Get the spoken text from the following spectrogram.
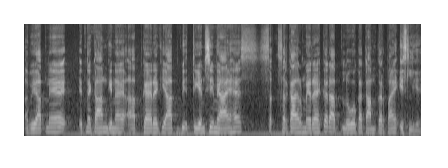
अभी आपने इतने काम गिनाए। आप कह रहे कि आप टीएमसी में आए हैं। सरकार में रहकर आप लोगों का काम कर पाएँ इसलिए।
